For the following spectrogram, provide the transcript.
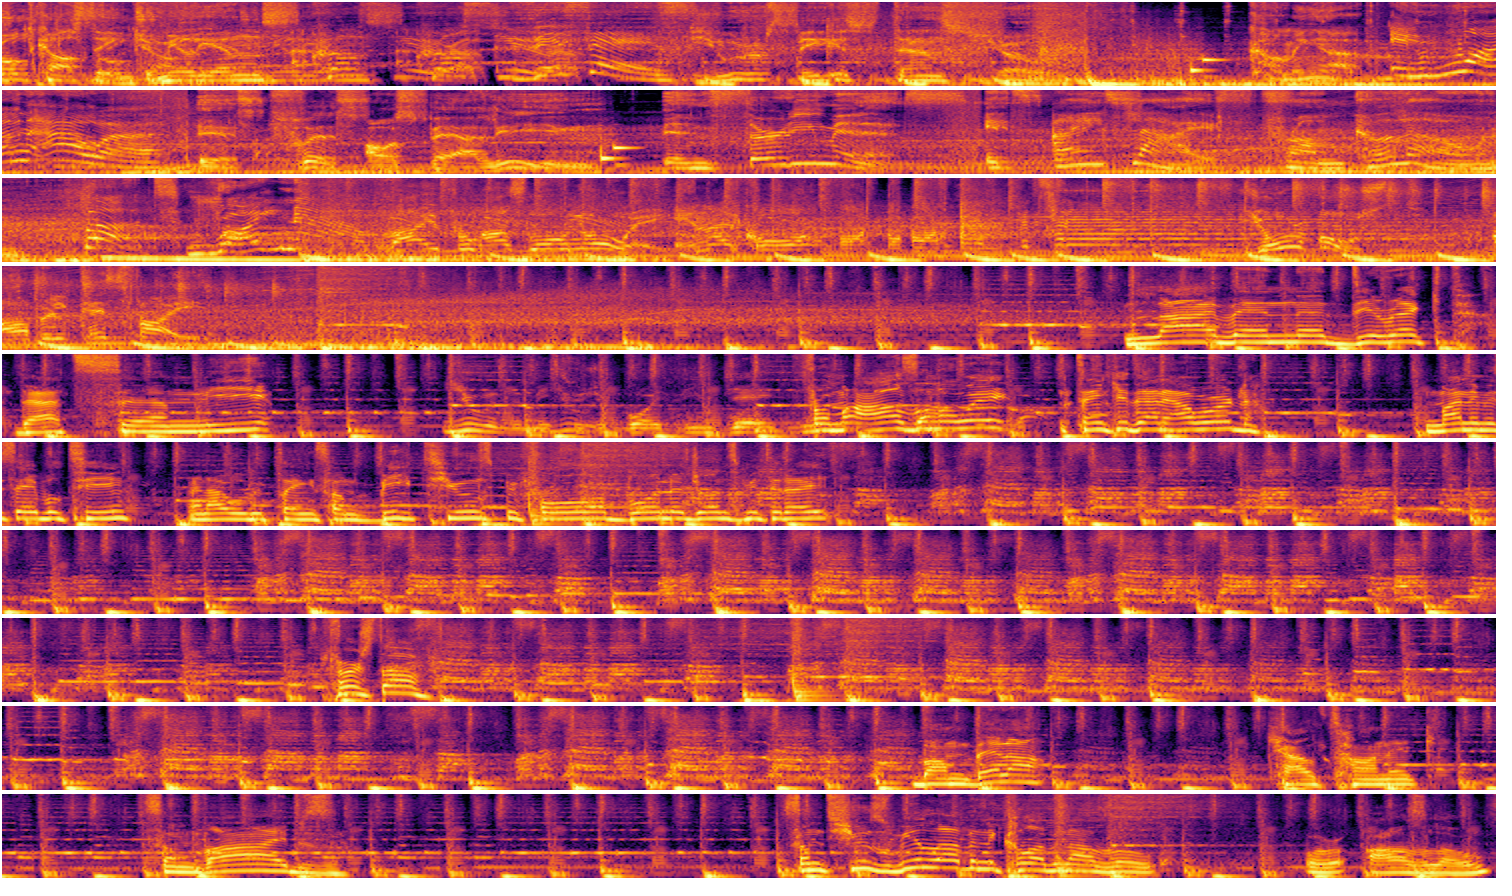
Broadcasting to millions across Europe. This is Europe's biggest dance show. Coming up in one hour. It's Fritz aus Berlin. In 30 minutes, it's 1 Live from Cologne. But right now, live from Oslo, Norway, NRK. Your host, Abel Tesfaye. Live and direct, that's uh, me. You in the mix with your boy DJ. From Oslo, Norway. Thank you, Danny Howard. My name is Abel T, and I will be playing some big tunes before Broiler joins me today. First off, Bombella, Caltonic, some vibes, some tunes we love in the club in Oslo or Oslo.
